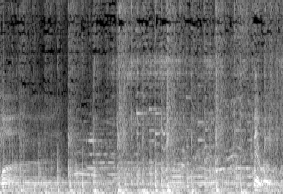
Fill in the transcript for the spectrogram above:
One. Sparrow.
